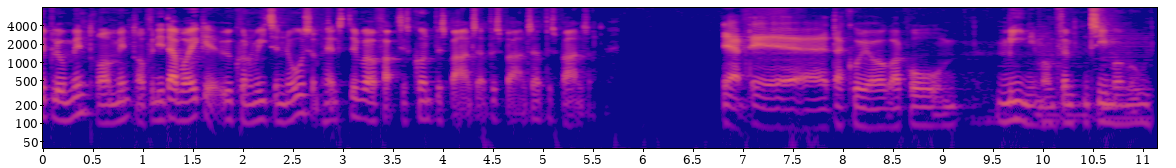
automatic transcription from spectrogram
Det blev mindre og mindre, fordi der var ikke økonomi til noget som helst. Det var faktisk kun besparelser og besparelser og besparelser. Ja, det, øh, der kunne jeg jo godt bruge minimum 15 timer om ugen.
